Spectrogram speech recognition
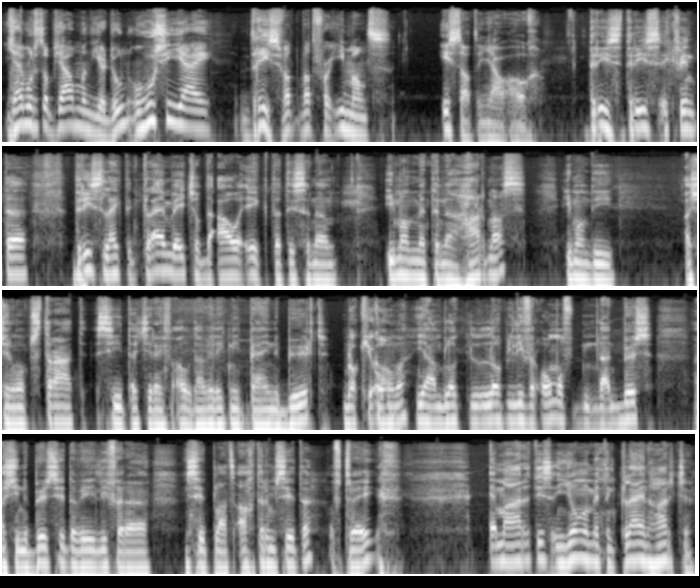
Jij moet het op jouw manier doen. Hoe zie jij Dries? Wat, wat voor iemand is dat in jouw ogen? Dries, Dries, ik vind uh, Dries lijkt een klein beetje op de oude ik. Dat is een, um, iemand met een uh, harnas. Iemand die, als je hem op straat ziet, dat je denkt van... oh, daar wil ik niet bij in de buurt Blokje komen. om? Ja, een blok, loop je liever om of naar de bus. Als je in de bus zit, dan wil je liever uh, een zitplaats achter hem zitten. Of twee. en, maar het is een jongen met een klein hartje.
